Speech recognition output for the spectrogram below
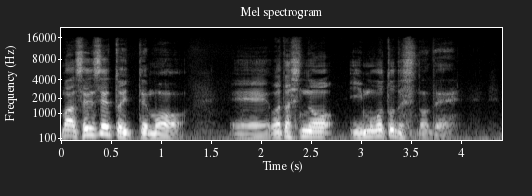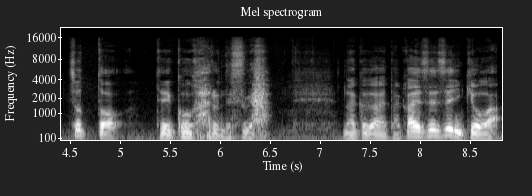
まあ先生といっても、えー、私の妹ですのでちょっと抵抗があるんですが中川孝恵先生に今日は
